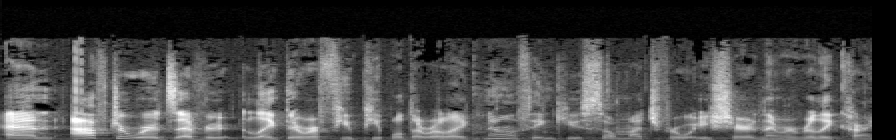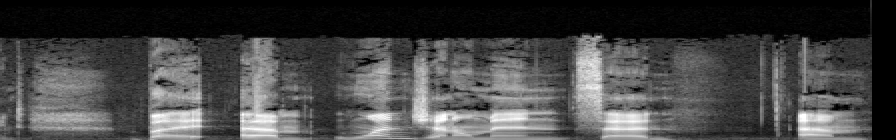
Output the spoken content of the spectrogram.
And afterwards, every like there were a few people that were like, no, thank you so much for what you shared, and they were really kind. But um, one gentleman said, um,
